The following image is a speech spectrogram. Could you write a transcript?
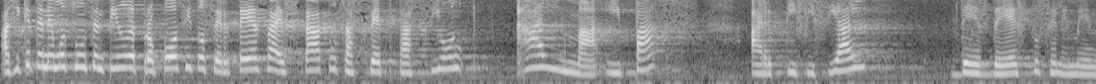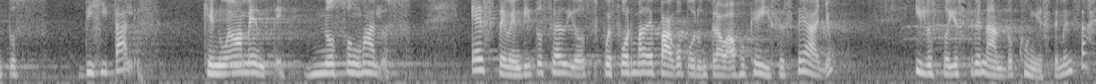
Así que tenemos un sentido de propósito, certeza, estatus, aceptación, calma y paz artificial desde estos elementos digitales, que nuevamente no son malos. Este, bendito sea Dios, fue forma de pago por un trabajo que hice este año y lo estoy estrenando con este mensaje.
